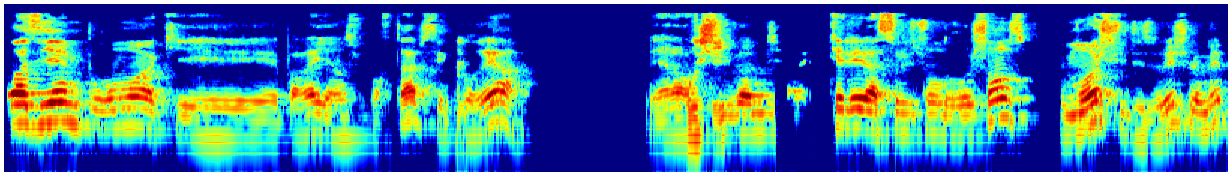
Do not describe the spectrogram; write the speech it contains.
troisième pour moi qui est pareil, insupportable, c'est Correa. Mais alors, Aussi. tu vas me dire, quelle est la solution de rechange? Moi, je suis désolé, je le mets.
